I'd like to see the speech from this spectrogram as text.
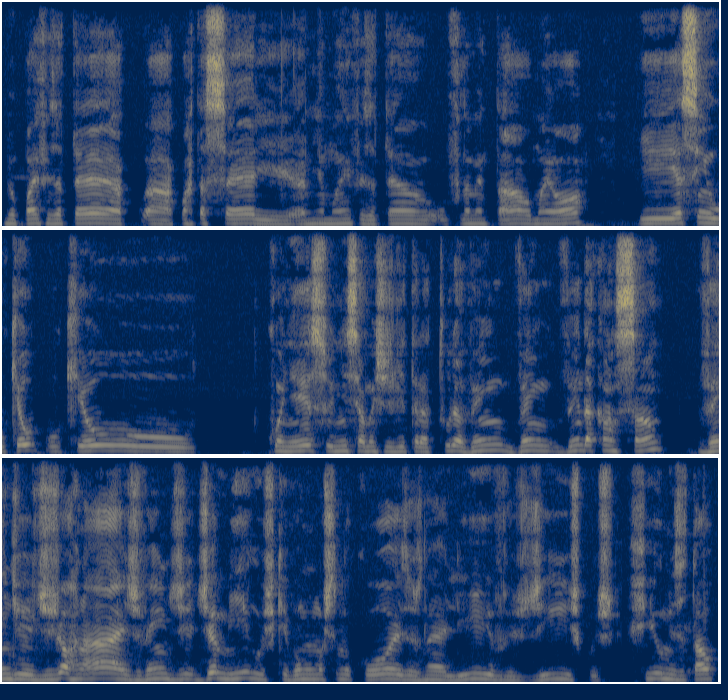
Meu pai fez até a, a quarta série, a minha mãe fez até o fundamental, o maior. E, assim, o que eu, o que eu conheço inicialmente de literatura vem, vem, vem da canção vem de, de jornais, vem de, de, amigos que vão me mostrando coisas, né? livros, discos, filmes e tal.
